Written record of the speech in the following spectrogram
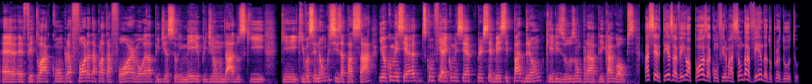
é, efetuar a compra fora da plataforma ou ela pedia seu e-mail, pediam dados que, que, que você não precisa passar e eu comecei a desconfiar e comecei a perceber esse padrão que eles usam para aplicar golpes. A certeza veio após a confirmação da venda do produto.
